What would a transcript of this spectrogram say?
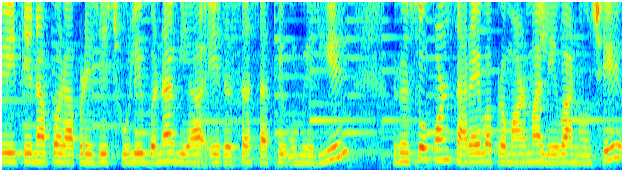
હવે તેના પર આપણે જે છોલે બનાવ્યા એ રસા સાથે ઉમેરીએ. રસો પણ સારા એવા પ્રમાણમાં લેવાનો છે,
